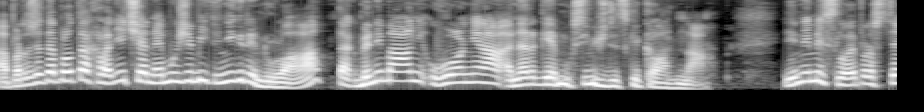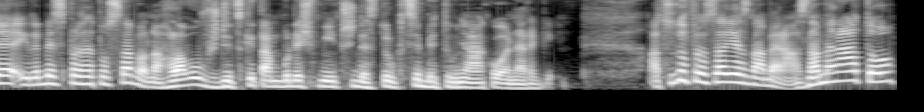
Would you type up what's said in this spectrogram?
A protože teplota chladiče nemůže být nikdy nula, tak minimální uvolněná energie musí být vždycky kladná. Jinými slovy, prostě, i kdyby se postavil na hlavu, vždycky tam budeš mít při destrukci bytu nějakou energii. A co to v podstatě znamená? Znamená to,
